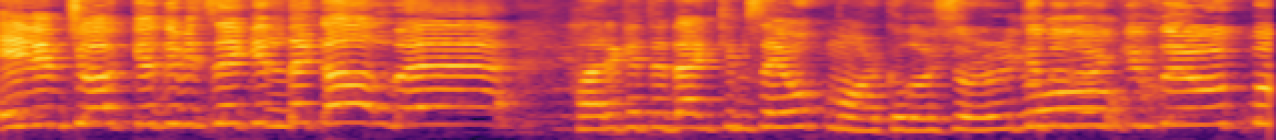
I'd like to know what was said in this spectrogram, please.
elim çok kötü bir şekilde kaldı. Hareket eden kimse yok mu arkadaşlar? Hareket Yok. eden kimse yok mu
